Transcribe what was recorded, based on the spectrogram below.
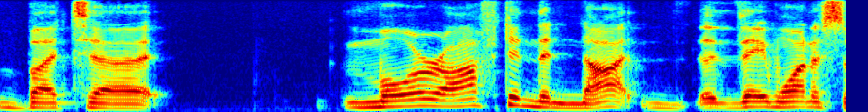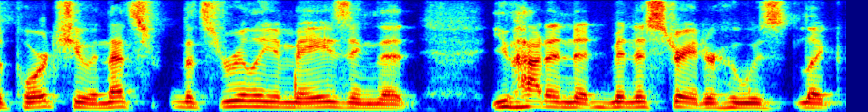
but uh more often than not they want to support you and that's that's really amazing that you had an administrator who was like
